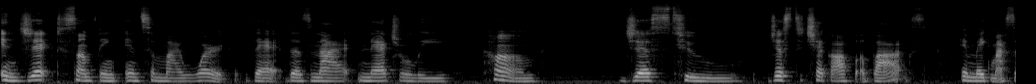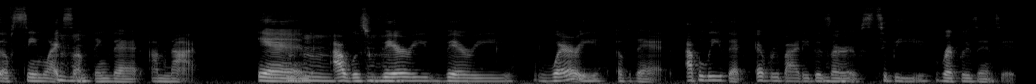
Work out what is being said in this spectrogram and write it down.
inject something into my work that does not naturally come just to just to check off a box and make myself seem like mm-hmm. something that I'm not. And mm-hmm. I was mm-hmm. very, very wary of that. I believe that everybody mm-hmm. deserves to be represented.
